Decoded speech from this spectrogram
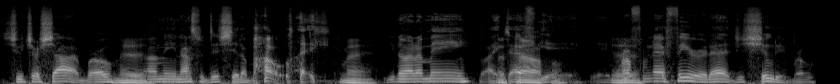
Shoot your shot, bro. You know what I mean? That's what this shit about. Like, Man, you know what I mean? Like That's that's, yeah, yeah, Yeah. Run from that fear of that. Just shoot it, bro.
